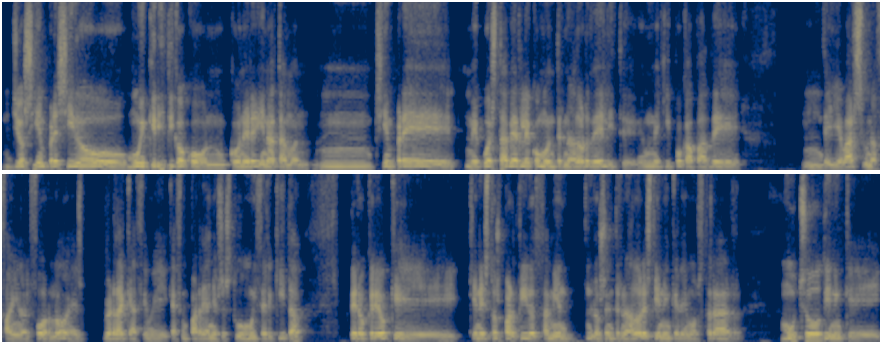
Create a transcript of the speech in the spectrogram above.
yo siempre he sido muy crítico con, con Eregin Ataman. Mm, siempre me cuesta verle como entrenador de élite, un equipo capaz de, de llevarse una Final Four, ¿no? Es verdad que hace, que hace un par de años estuvo muy cerquita, pero creo que, que, en estos partidos también los entrenadores tienen que demostrar mucho, tienen que,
